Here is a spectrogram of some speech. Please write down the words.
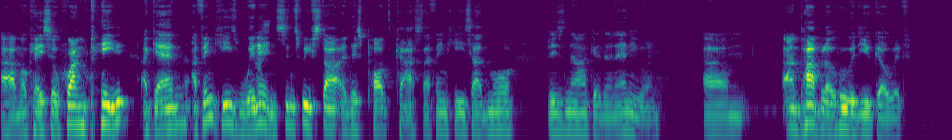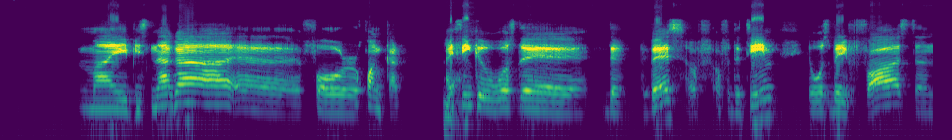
Um, okay, so Juanpi again. I think he's winning since we've started this podcast. I think he's had more Biznaga than anyone. Um, and Pablo, who would you go with? My Biznaga uh, for Juankar. Yes. I think it was the the best of, of the team. It was very fast and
